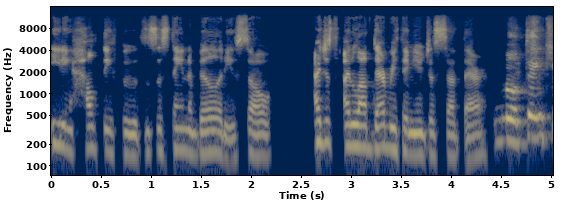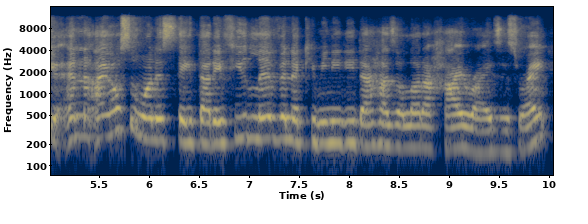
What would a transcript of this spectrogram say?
eating healthy foods and sustainability. So I just, I loved everything you just said there. No, thank you. And I also want to state that if you live in a community that has a lot of high rises, right?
